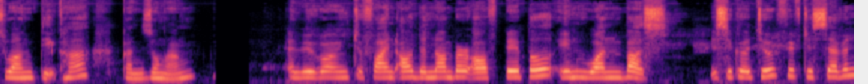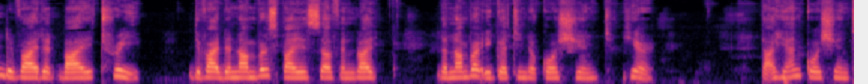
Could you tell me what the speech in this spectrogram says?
chuang kha and we're going to find out the number of people in one bus. Is equal to 57 divided by 3 divide the numbers by yourself and write the number you get in the quotient here. Ta hian quotient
